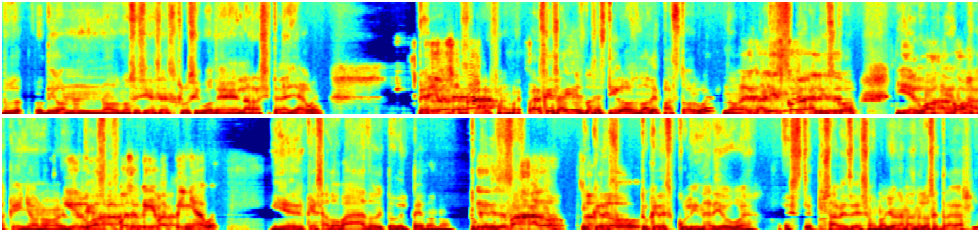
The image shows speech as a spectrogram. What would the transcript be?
pues, digo, no, no, no sé si es exclusivo de la racita de allá, güey. Que yo sepa. fan. Pero es que hay dos estilos, ¿no? De pastor, güey, ¿no? El Jalisco, el- Jalisco y, y el el, oaxaco. oaxaqueño, ¿no? y el es- oaxaco es el que lleva piña, güey. y el que es adobado y todo el pedo, ¿no? Tú que eres, bajado. tú No que eres, lo... tú que eres culinario, güey. Este, pues sabes de eso, ¿no? Yo nada más me lo sé tragar. Yo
